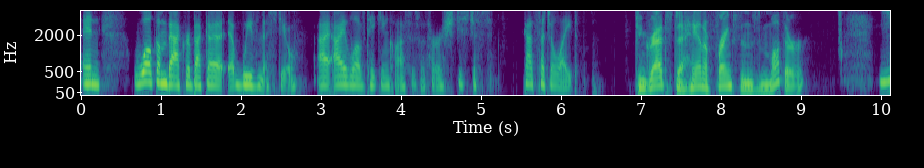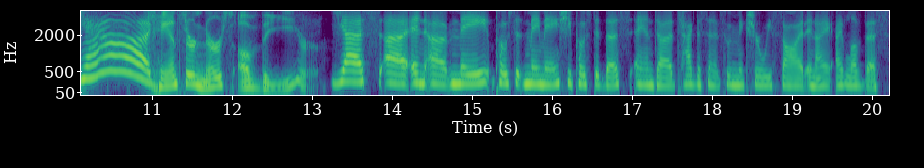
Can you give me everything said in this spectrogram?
And welcome back, Rebecca. We've missed you. I, I love taking classes with her. She's just got such a light. Congrats to Hannah Frankson's mother, Yeah. Cancer Nurse of the Year. Yes. Uh, and uh, May posted, May May, she posted this and uh, tagged us in it so we make sure we saw it. And I, I love this.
